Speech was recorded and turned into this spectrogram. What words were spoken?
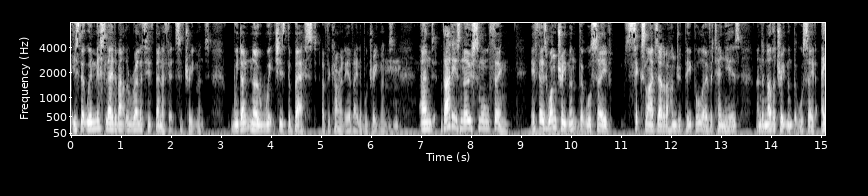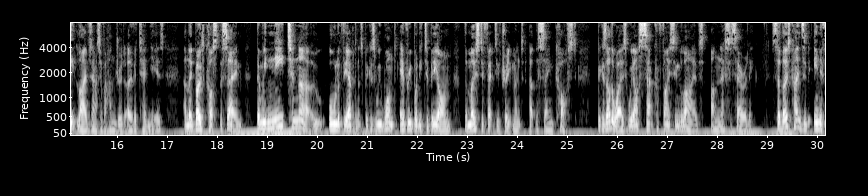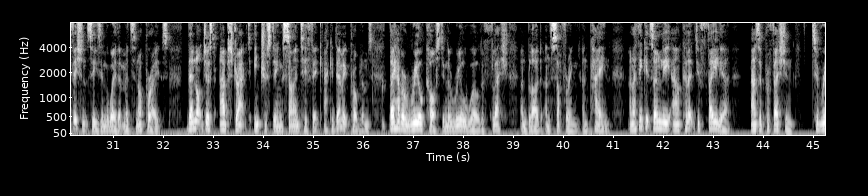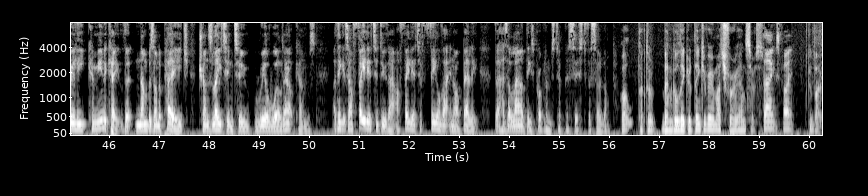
is that we're misled about the relative benefits of treatments. We don't know which is the best of the currently available treatments. And that is no small thing. If there's one treatment that will save six lives out of 100 people over 10 years, and another treatment that will save eight lives out of 100 over 10 years, and they both cost the same, then we need to know all of the evidence because we want everybody to be on the most effective treatment at the same cost. Because otherwise, we are sacrificing lives unnecessarily. So, those kinds of inefficiencies in the way that medicine operates, they're not just abstract, interesting, scientific, academic problems. They have a real cost in the real world of flesh and blood and suffering and pain. And I think it's only our collective failure as a profession to really communicate that numbers on a page translate into real world outcomes. I think it's our failure to do that, our failure to feel that in our belly, that has allowed these problems to persist for so long. Well, Dr. Ben Goldacre, thank you very much for your answers. Thanks. Bye. Goodbye.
